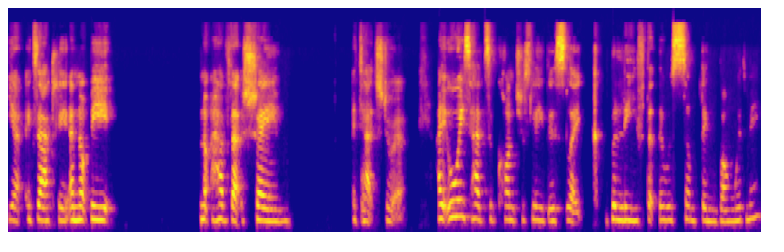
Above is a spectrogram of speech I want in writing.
Yeah, exactly. And not be, not have that shame attached to it. I always had subconsciously this like belief that there was something wrong with me.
